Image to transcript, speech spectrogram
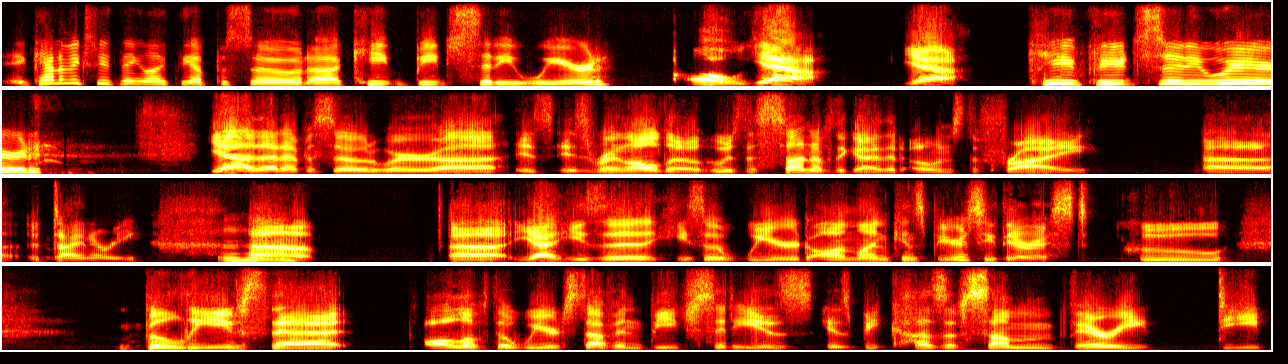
it kind of makes me think like the episode uh, "Keep Beach City Weird." oh yeah, yeah, Keep Beach City weird. yeah. That episode where uh, is is Ronaldo, who is the son of the guy that owns the Fry uh, dinery. Mhm. Um, uh, yeah, he's a he's a weird online conspiracy theorist who believes that all of the weird stuff in Beach City is is because of some very deep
